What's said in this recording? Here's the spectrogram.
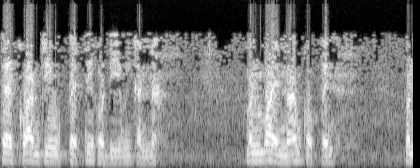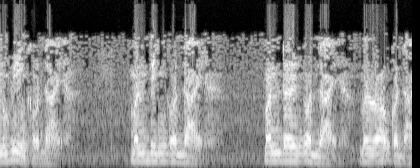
แต่ความจริงเป็ดนี่ก็ดีเหมือนกันนะ มันว่ายน้ำก็เป็น มันวิ่งก็ได้ มันบินก็ได้ มันเดินก็ได้ มันร้องก็ได้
